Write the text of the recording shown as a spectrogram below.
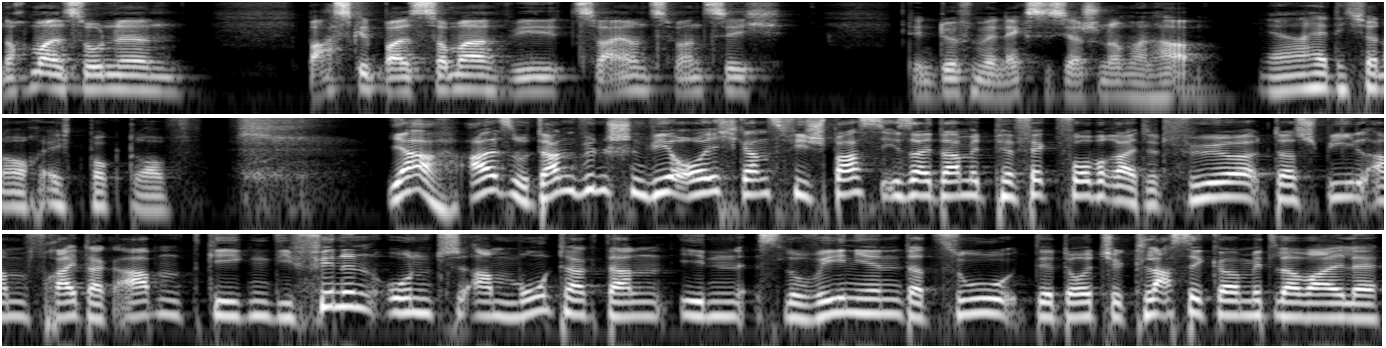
nochmal so einen Basketball-Sommer wie 22, den dürfen wir nächstes Jahr schon nochmal haben. Ja, hätte ich schon auch echt Bock drauf. Ja, also dann wünschen wir euch ganz viel Spaß. Ihr seid damit perfekt vorbereitet für das Spiel am Freitagabend gegen die Finnen und am Montag dann in Slowenien. Dazu der deutsche Klassiker mittlerweile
